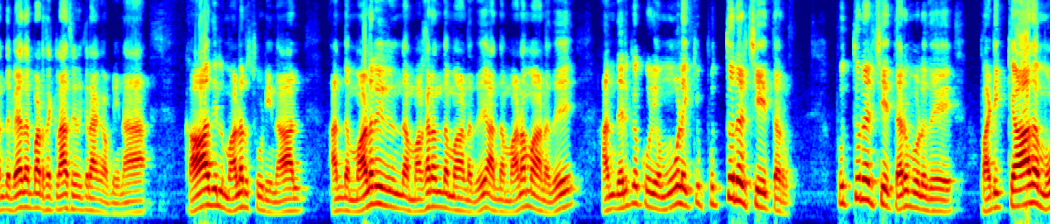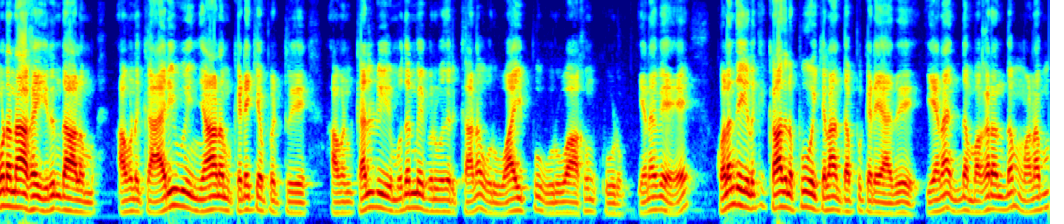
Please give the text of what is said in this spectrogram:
அந்த வேத பாடத்தை கிளாஸ் எடுக்கிறாங்க அப்படின்னா காதில் மலர் சூடினால் அந்த மலரில் இருந்த மகரந்தமானது அந்த மனமானது அந்த இருக்கக்கூடிய மூளைக்கு புத்துணர்ச்சியை தரும். புத்துணர்ச்சியை தரும் பொழுது படிக்காத மூடனாக இருந்தாலும் அவனுக்கு அறிவு ஞானம் கிடைக்கப்பெற்று அவன் கல்வி முதன்மை பெறுவதற்கான ஒரு வாய்ப்பு உருவாகும் கூடும். எனவே குழந்தைகளுக்கு காதில் பூ வைக்கலாம் தப்பு கிடையாது. ஏன்னா இந்த மகரந்தம் மனம்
